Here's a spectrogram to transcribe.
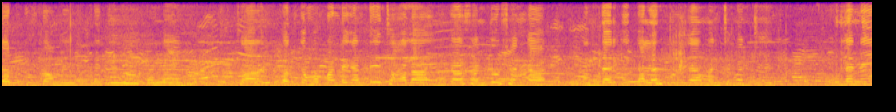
జరుపుకుంటాం మేము ప్రతి పండుగను. చాలా ఈ బతుకమ్మ పండుగ అంటే చాలా ఇంకా సంతోషంగా అందరికీ కలర్ఫుల్గా మంచి మంచి పూలని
